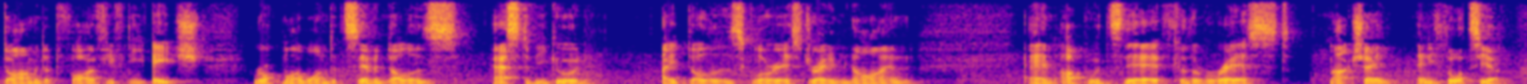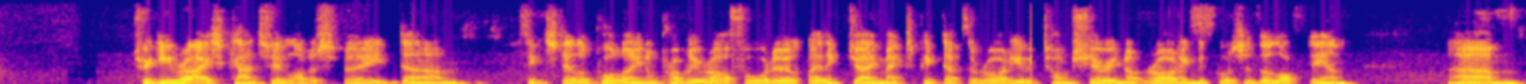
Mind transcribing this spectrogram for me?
Diamond at $5.50 each. Rock My Wand at $7. Has to be good. $8. Glorious Dream 9 And upwards there for the rest. Mark Sheen, any thoughts here? Tricky race. Can't see a lot of speed. Um, think Stella Pauline will probably roll forward early. I think J Max picked up the ride here with Tom Sherry not riding because of the lockdown. Um,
